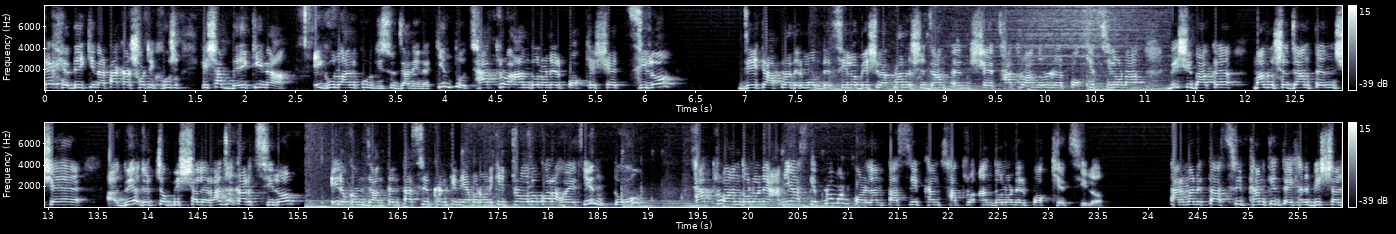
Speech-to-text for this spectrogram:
রেখে দেয় কিনা টাকা সঠিক হিসাব দেয় কিনা, এগুলো আমি কোনো কিছু জানি না। কিন্তু ছাত্র আন্দোলনের পক্ষে সে ছিল, যেটা আপনাদের মধ্যে ছিল, বেশিরভাগ মানুষ জানতেন সে ছাত্র আন্দোলনের পক্ষে ছিল না। বেশিরভাগ মানুষ জানতেন সে দুই হাজার চব্বিশ সালে রাজাকার ছিল। এরকম জানতেন। তাসরিফ খানকে নিয়ে আবার অনেকে ট্রলও করা হয়েছে। কিন্তু ছাত্র আন্দোলনে আমি আজকে প্রমাণ করলাম, তাসরিফ খান ছাত্র আন্দোলনের পক্ষে ছিল। তার মানে তাসরিফ খান কিন্তু এখানে বিশ্বাস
